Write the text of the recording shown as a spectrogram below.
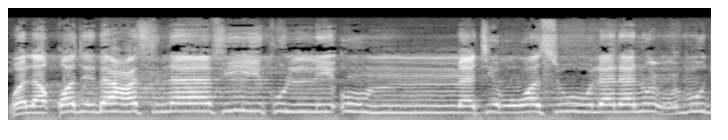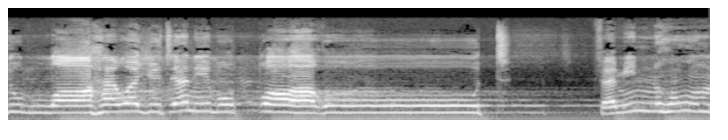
ولقد بعثنا في كل أمة رسولا نعبد الله واجتنب الطاغوت. فمنهم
